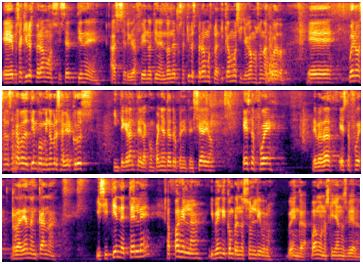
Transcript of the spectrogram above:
Eh, pues aquí lo esperamos. Si usted tiene, hace serigrafía y no tiene en dónde, pues aquí lo esperamos, platicamos y llegamos a un acuerdo. Eh, bueno, se nos ha acabado el tiempo. Mi nombre es Javier Cruz. integrante de la compañía teatro penitenciario. Esto fue, de verdad, esto fue Radiando en Cana. Y si tiene tele, apáguela y venga y cómprenos un libro. Venga, vámonos que ya nos vieron.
